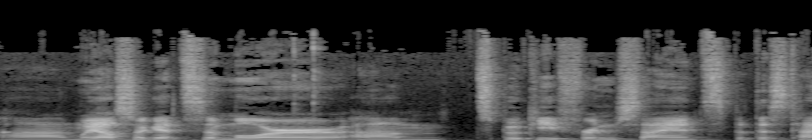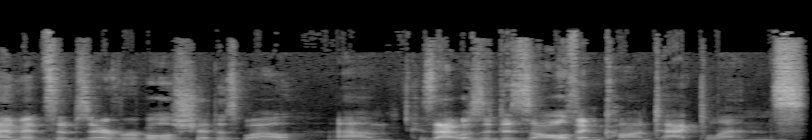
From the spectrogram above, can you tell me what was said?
Um, we also get some more um, spooky fringe science, but this time it's observer bullshit as well, because that was a dissolving contact lens.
